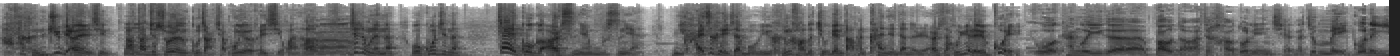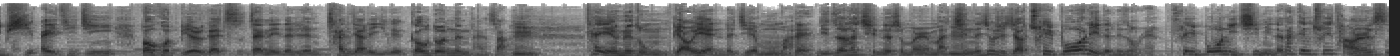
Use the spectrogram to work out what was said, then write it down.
啊，他很具表演性啊，大家所有人鼓掌，小朋友也很喜欢哈。这种人呢，我估计呢，再过个二十年、五十年，你还是可以在某一个很好的酒店大堂看见这样的人，而且他会越来越贵。我看过一个报道啊，这好多年前呢，就美国的一批 IT 精英，包括比尔盖茨在内的人参加了一个高端论坛上，嗯。他也有那种表演的节目嘛？对你知道他请的什么人吗？请的就是叫吹玻璃的那种人，吹玻璃器皿的，他跟吹糖人是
